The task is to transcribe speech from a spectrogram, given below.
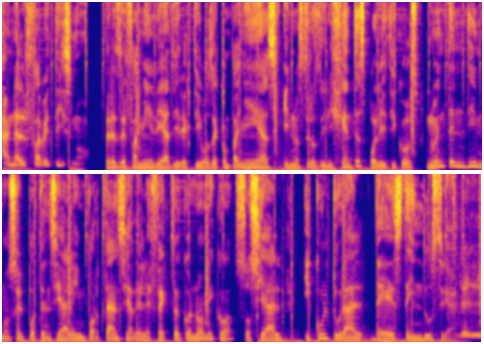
Analfabetismo. Padres de familia, directivos de compañías y nuestros dirigentes políticos no entendimos el potencial e importancia del efecto económico, social y cultural de esta industria. Del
